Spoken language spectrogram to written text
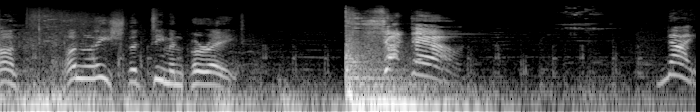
Done. Unleash the demon parade. Shut down! Nice!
